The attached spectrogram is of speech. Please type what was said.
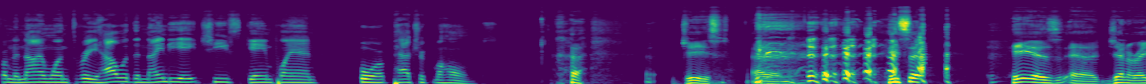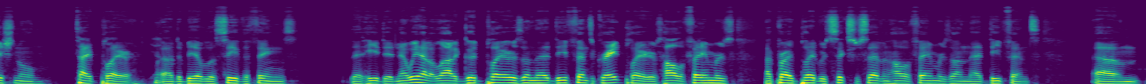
from the 913. How would the 98 Chiefs game plan for Patrick Mahomes? Jeez, um, he said he is a generational type player uh, to be able to see the things that he did. Now we had a lot of good players on that defense, great players, Hall of Famers. I probably played with six or seven Hall of Famers on that defense. Um,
